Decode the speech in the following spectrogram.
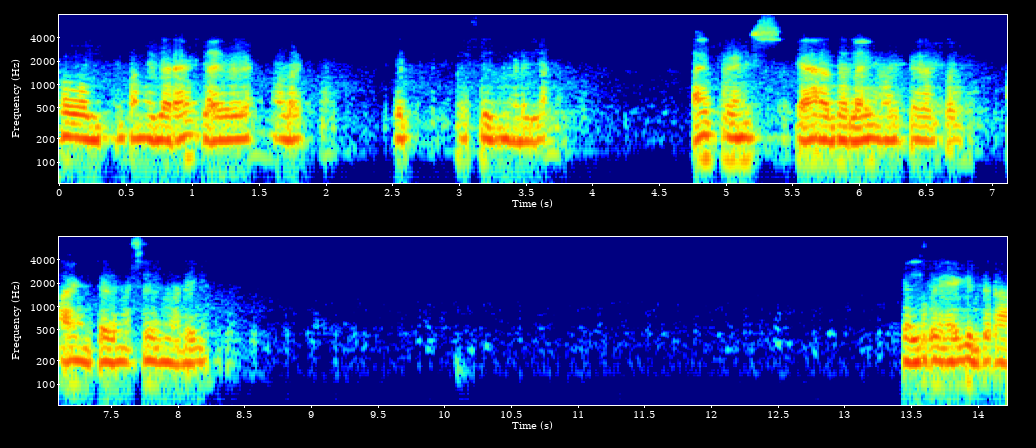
ಯಾರೋ ಬಂದಿದ್ದಾರೆ ಲೈವ್ ನೋಡಕ್ಕೆ ಮೆಸೇಜ್ ಮಾಡಿಲ್ಲ. ಹಾಯ್ ಫ್ರೆಂಡ್ಸ್ ಯಾರಾದ್ರೂ ಲೈವ್ ನೋಡ್ತಾ ಇರೋದು ಹಾಯ್ ಅಂತೇಳಿ ಮೆಸೇಜ್ ಮಾಡಿ. ಎಲ್ಲರೂ ಹೇಗಿದ್ದೀರಾ?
